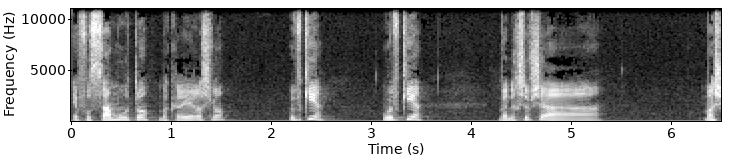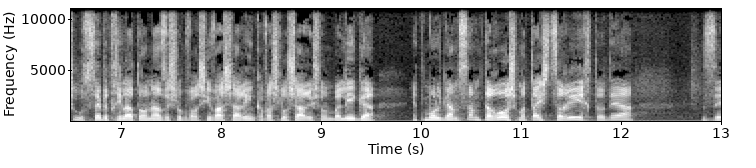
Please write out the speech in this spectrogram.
איפה שמו אותו בקריירה שלו, הוא הבקיע. הוא הבקיע. ואני חושב שה... מה שהוא עושה בתחילת העונה, זה לו כבר שבעה שערים, כבש שלושה ראשון בליגה. אתמול גם שם את הראש מתי שצריך, אתה יודע. זה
